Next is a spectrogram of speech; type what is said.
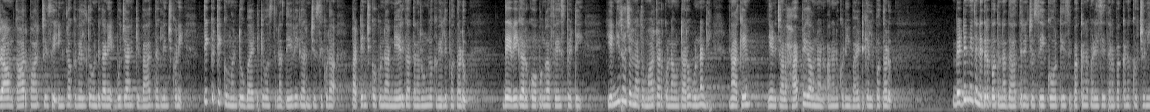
రామ్ కార్ పార్క్ చేసి ఇంట్లోకి వెళ్తూ ఉండగానే భుజానికి బ్యాగ్ తగిలించుకొని టిక్కు టిక్కుమంటూ బయటికి వస్తున్న దేవి గారిని చూసి కూడా పట్టించుకోకుండా నేరుగా తన రూమ్లోకి వెళ్ళిపోతాడు. దేవి గారు కోపంగా ఫేస్ పెట్టి ఎన్ని రోజులు నాతో మాట్లాడకుండా ఉంటారో ఉండండి. నాకేం నేను చాలా హ్యాపీగా ఉన్నాను అని అనుకుని బయటికి వెళ్ళిపోతాడు. బెడ్ మీద నిద్రపోతున్న దాత్రిని చూసి కోట్ తీసి పక్కన పడేసి తన పక్కన కూర్చుని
